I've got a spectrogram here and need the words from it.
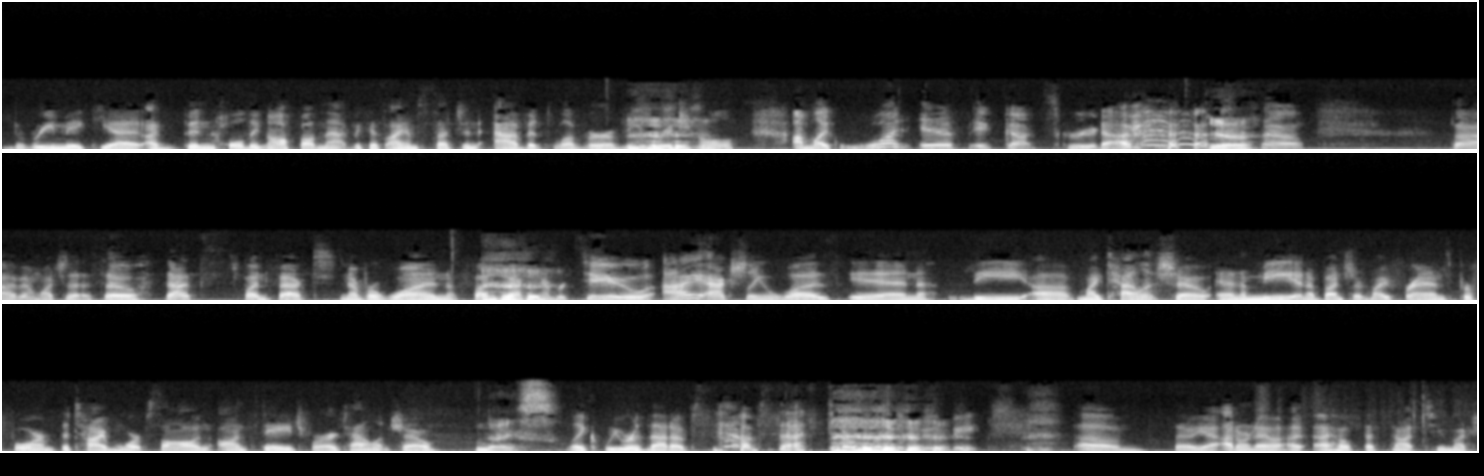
the remake yet. I've been holding off on that because I am such an avid lover of the original. I'm like, what if it got screwed up? Yeah. so, so I haven't watched that. So that's fun fact number one. Fun fact number two: I actually was in the uh, my talent show, and me and a bunch of my friends performed the Time Warp song on stage for our talent show. Nice. Like we were that obs- obsessed over the movie. Um, so yeah, I don't know. I, I hope that's not too much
